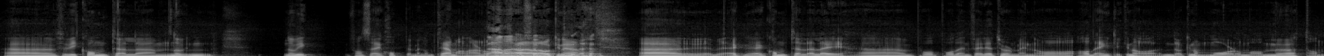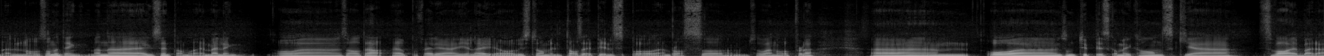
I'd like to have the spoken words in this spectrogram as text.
For vi kom til når, når vi Faen, så jeg hopper mellom temaene her nå. Nei, nei, jeg, uh, jeg, jeg, kom til LA uh, eh, på, på, den ferieturen min og hadde egentlig ikke noe, det var ikke noe mål om å møte han, eller noen sånne ting. Men uh, jeg sendte han en melding og sa at ja, jeg er på ferie i LA, og hvis han vil ta seg en pils på en plass, så, så var jeg nå opp for det. og sånn typisk amerikansk svar bare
